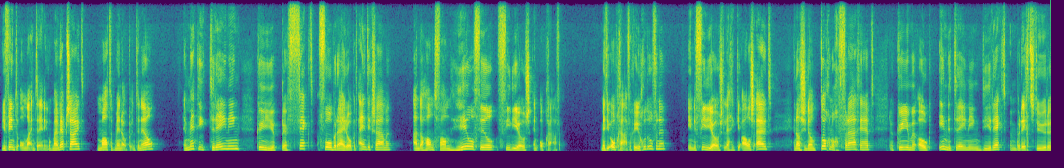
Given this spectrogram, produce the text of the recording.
Je vindt de online training op mijn website maltedmenno.nl en met die training kun je je perfect voorbereiden op het eindexamen aan de hand van heel veel video's en opgaven. Met die opgaven kun je goed oefenen. In de video's leg ik je alles uit. En als je dan toch nog vragen hebt, dan kun je me ook in de training direct een bericht sturen.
